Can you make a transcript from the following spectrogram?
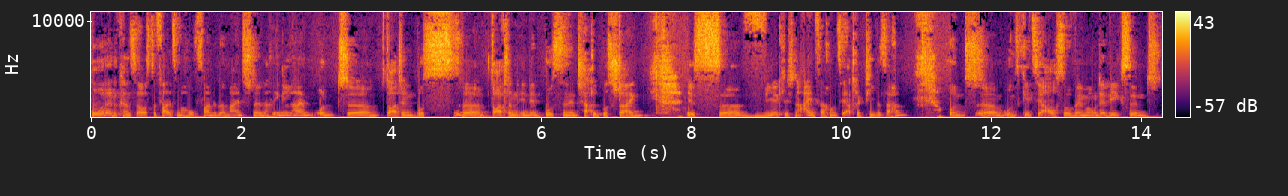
oder du kannst aus der Pfalz mal hochfahren über Mainz schnell nach Ingelheim und äh, dort in den Bus, äh, dort in den Bus, in den Shuttlebus steigen. Ist äh, wirklich eine einfache und sehr attraktive Sache. Und äh, uns geht's ja auch so, wenn wir unterwegs sind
